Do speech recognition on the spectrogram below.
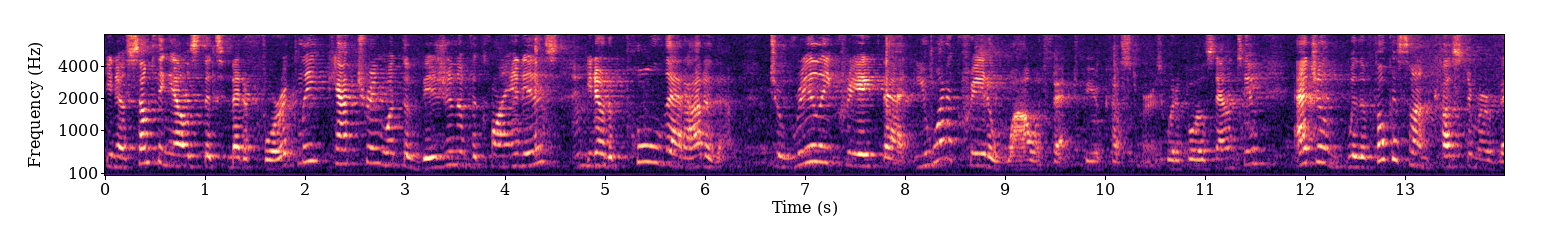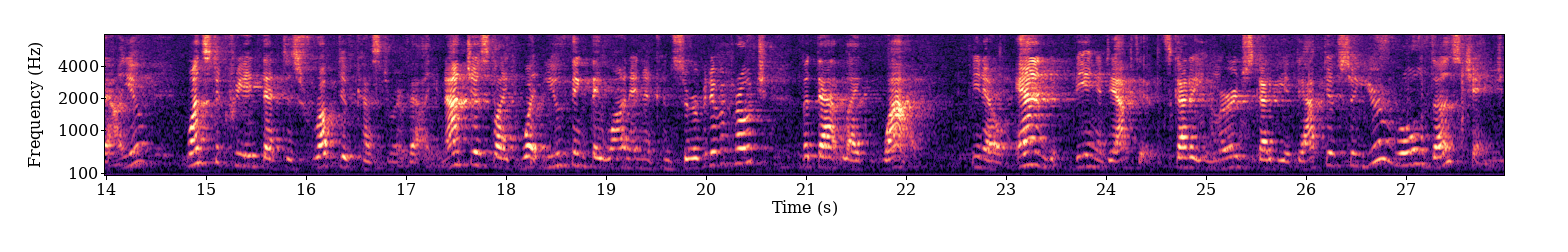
you know, something else that's metaphorically capturing what the vision of the client is, you know, to pull that out of them, to really create that, you want to create a wow effect for your customers, what it boils down to. Agile, with a focus on customer value, wants to create that disruptive customer value, not just like what you think they want in a conservative approach, but that like, wow, you know, and being adaptive. It's got to emerge, it's got to be adaptive, so your role does change.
